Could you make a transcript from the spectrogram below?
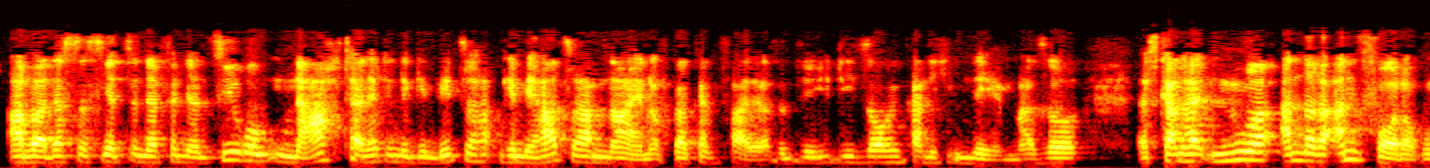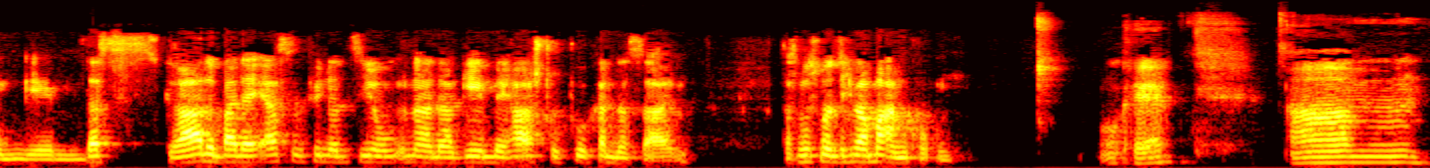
Aber dass das jetzt in der Finanzierung einen Nachteil hätte, eine GmbH zu haben, nein, auf gar keinen Fall. Also die, die Sorge kann ich ihm nehmen. Also es kann halt nur andere Anforderungen geben. Das gerade bei der ersten Finanzierung in einer GmbH-Struktur kann das sein. Das muss man sich mal, mal angucken. Okay. Ähm,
